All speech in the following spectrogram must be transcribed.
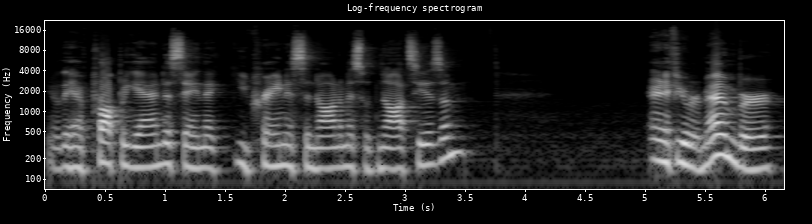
You know, they have propaganda saying that Ukraine is synonymous with Nazism. And if you remember,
